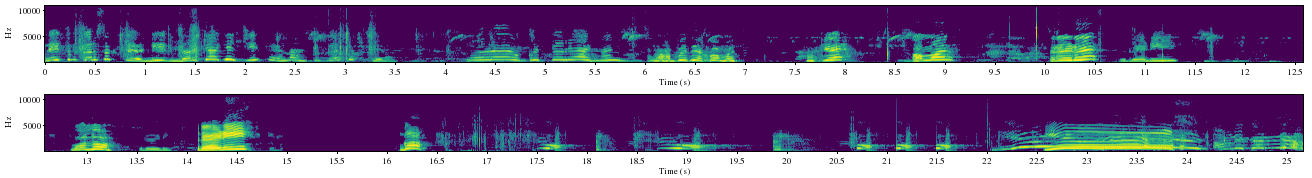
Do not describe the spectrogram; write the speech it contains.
नहीं तुम कर सकते हो। डी- डर के आगे जीत है ना तुम कर सकते हो। वहाँ पे देखो मत। ओके? अमन रेडी रेडी बोलो। रेडी रेडी गो हमने कर लिया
